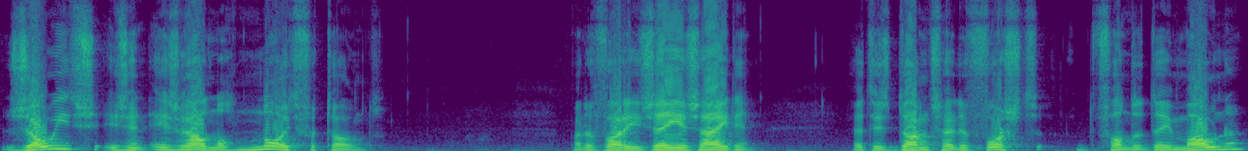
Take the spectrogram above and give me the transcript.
Zoiets is in Israël nog nooit vertoond. Maar de fariseeën zeiden: Het is dankzij de vorst van de demonen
